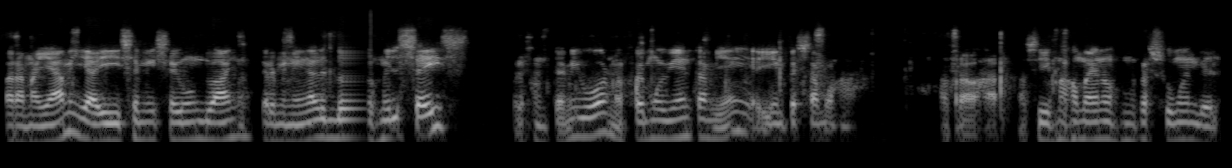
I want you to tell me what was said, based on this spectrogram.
para Miami, y ahí hice mi segundo año. Terminé en el 2006, presenté mi Word, me fue muy bien también, y ahí empezamos a, a trabajar. Así es más o menos un resumen del,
